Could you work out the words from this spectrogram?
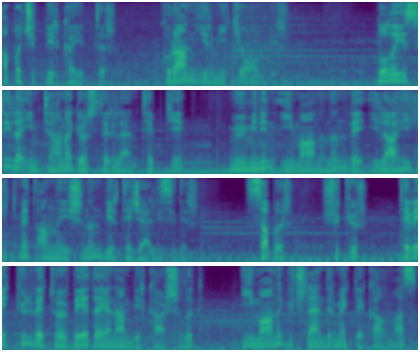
apaçık bir kayıptır. Kur'an 22.11 Dolayısıyla imtihana gösterilen tepki, müminin imanının ve ilahi hikmet anlayışının bir tecellisidir. Sabır, şükür, tevekkül ve tövbeye dayanan bir karşılık, imanı güçlendirmekle kalmaz,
